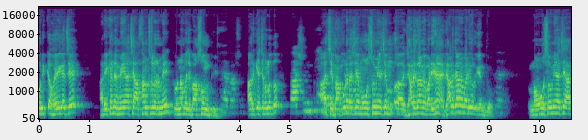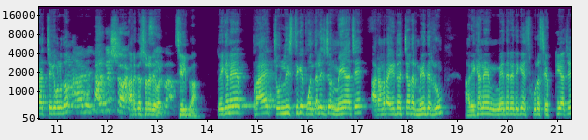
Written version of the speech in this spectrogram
পরীক্ষা হয়ে গেছে আর এখানে মেয়ে আছে আসানসোলের মেয়ে ওর নাম আছে বাসন্তী। হ্যাঁ আর কি আছে বলো তো? আছে বাঁকুড়ার আছে মৌসুমী আছে ঝাড়গ্রামে বাড়ি হ্যাঁ ঝাড়গ্রামে বাড়ি ওর কিন্তু। হ্যাঁ। মৌসুমী আছে আর হচ্ছে কি বলো তো? তারকেশ্বরের বাড়ি। শিল্পা। তো এখানে প্রায় চল্লিশ থেকে পঁয়তাল্লিশ জন মেয়ে আছে আর আমরা এটা হচ্ছে আমাদের মেয়েদের রুম আর এখানে মেয়েদের এদিকে পুরো সেফটি আছে।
